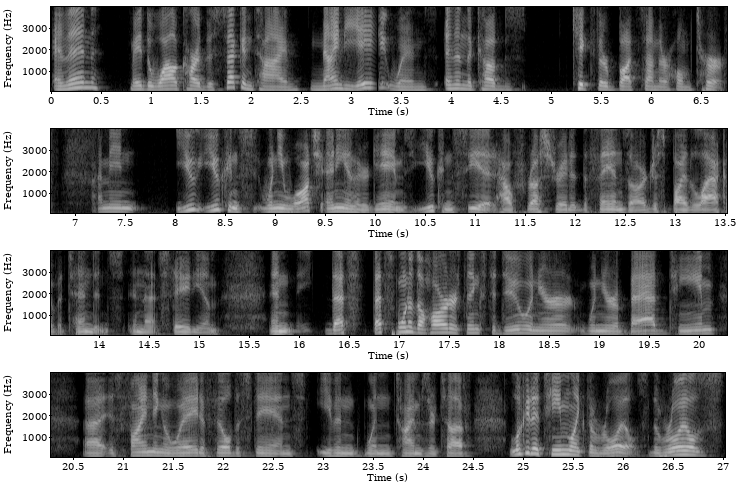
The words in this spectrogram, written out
and then made the wild card the second time, 98 wins, and then the Cubs kicked their butts on their home turf. I mean, you you can when you watch any of their games, you can see it how frustrated the fans are just by the lack of attendance in that stadium, and that's that's one of the harder things to do when you're when you're a bad team uh, is finding a way to fill the stands even when times are tough. Look at a team like the Royals. The Royals,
